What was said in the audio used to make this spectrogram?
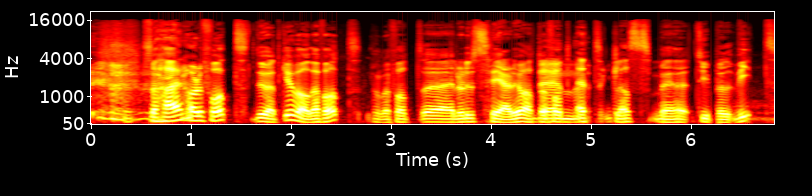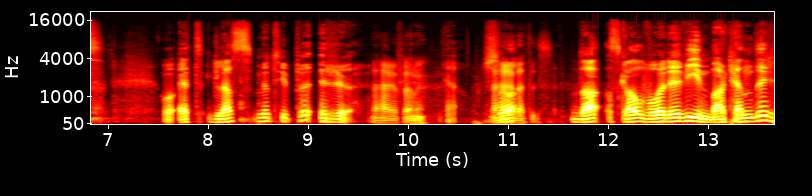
Så her har du fått Du vet ikke hva du har fått. Du har fått eh, eller du ser det jo at du har er fått et glass med type hvit og et glass med type rød. Det her er funny. Ja. Så da skal vår vinbartender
